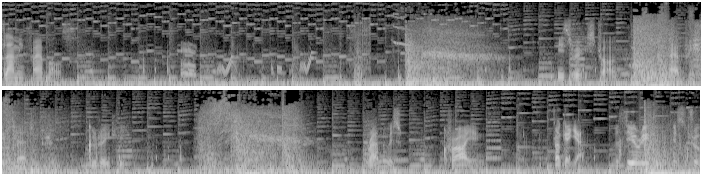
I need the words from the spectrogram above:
Slamming fireballs. He's really strong. I appreciate that greatly. Rando is crying. Okay, yeah. The theory is true.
